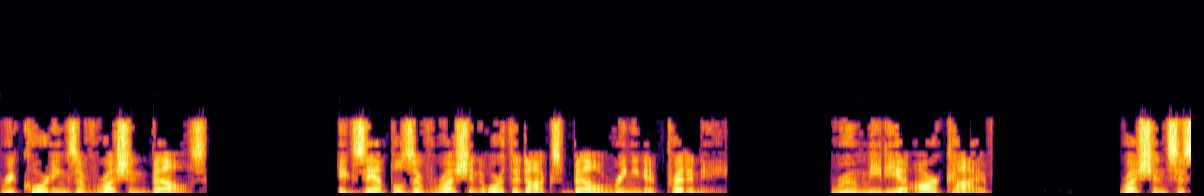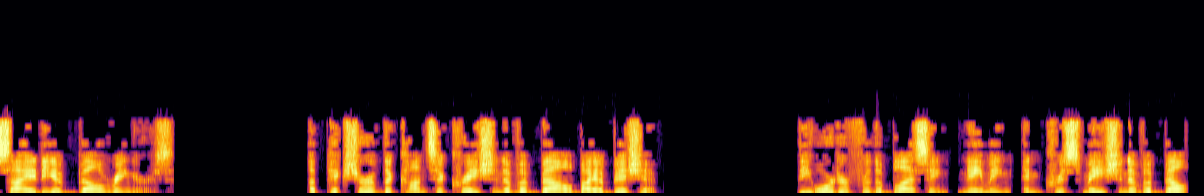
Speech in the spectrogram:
Recordings of Russian bells. Examples of Russian Orthodox bell ringing at Predany. RU Media Archive Russian Society of Bell Ringers. A picture of the consecration of a bell by a bishop. The order for the blessing, naming, and chrismation of a bell.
